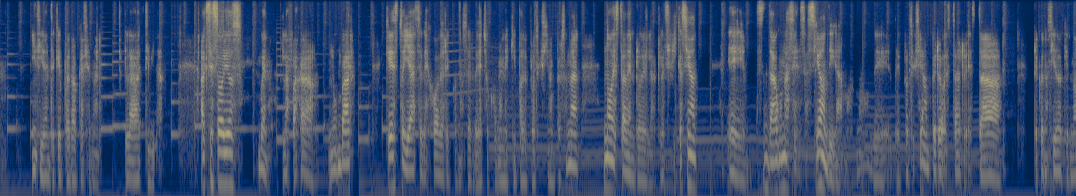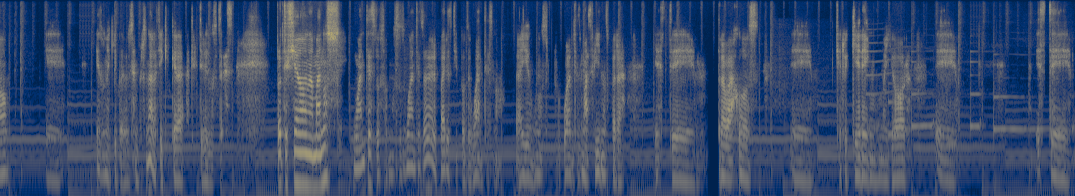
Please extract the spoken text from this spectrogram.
incidente que pueda ocasionar la actividad. Accesorios, bueno, la faja lumbar, que esto ya se dejó de reconocer de hecho como un equipo de protección personal, no está dentro de la clasificación, eh, da una sensación, digamos, de, protección, pero está, está reconocido que no eh, es un equipo de protección personal, así que queda a criterio de ustedes. Protección a manos, guantes, los famosos guantes, hay varios tipos de guantes, ¿no? Hay unos guantes más finos para este, trabajos eh, que requieren mayor eh, este,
